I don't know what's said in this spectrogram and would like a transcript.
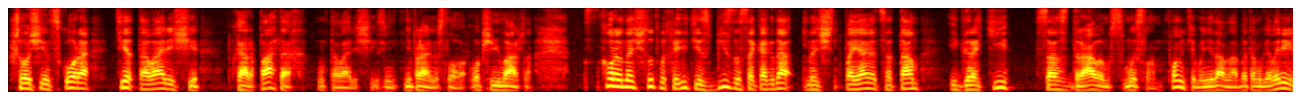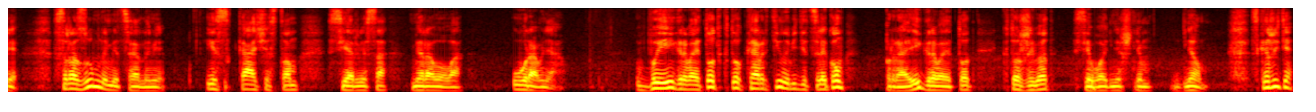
что очень скоро те товарищи, Карпатах, ну, товарищи, извините, неправильное слово, в общем, неважно, скоро начнут выходить из бизнеса, когда значит, появятся там игроки со здравым смыслом. Помните, мы недавно об этом говорили? С разумными ценами и с качеством сервиса мирового уровня. Выигрывает тот, кто картину видит целиком, проигрывает тот, кто живет сегодняшним днем. Скажите,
